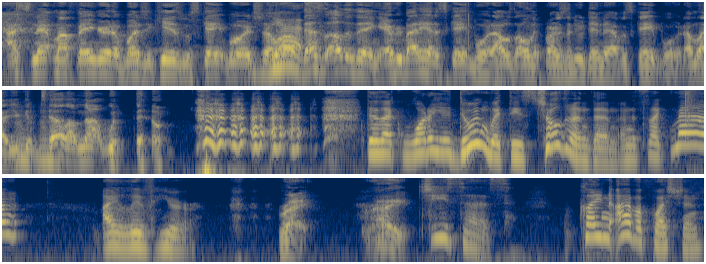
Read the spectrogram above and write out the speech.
I snapped my finger and a bunch of kids with skateboards show Yes. up. That's the other thing. Everybody had a skateboard. I was the only person who didn't have a skateboard. I'm like, you can tell I'm not with them. They're like, "What are you doing with these children then?" And it's like, "Man, I live here." Right. Right. Jesus, Clayton, I have a question.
